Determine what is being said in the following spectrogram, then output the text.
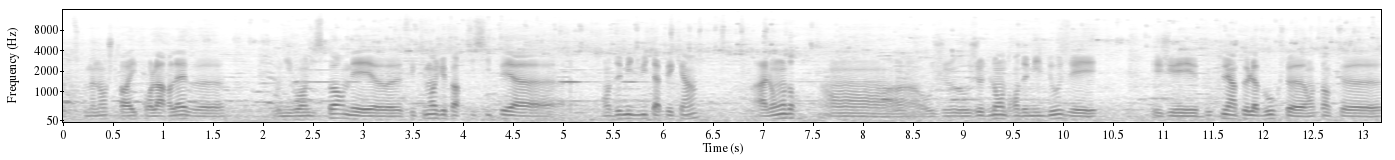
parce que maintenant je travaille pour la relève au niveau Handisport, mais effectivement j'ai participé en 2008 à Pékin, à Londres, au, jeu, de Londres en 2012 et, j'ai bouclé un peu la boucle en tant que,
